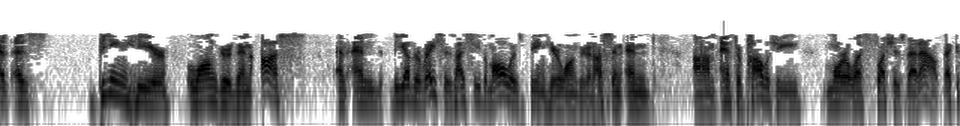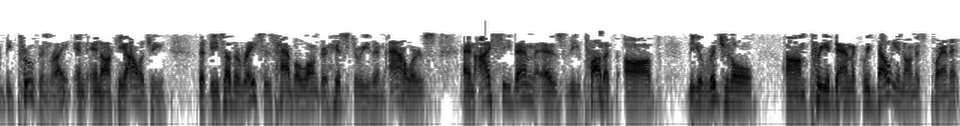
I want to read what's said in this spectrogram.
as, as being here longer than us and and the other races. I see them all as being here longer than us, and and um, anthropology more or less fleshes that out. That could be proven, right, in, in archaeology, that these other races have a longer history than ours, and I see them as the product of the original um, pre-Adamic rebellion on this planet,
